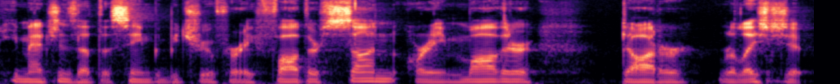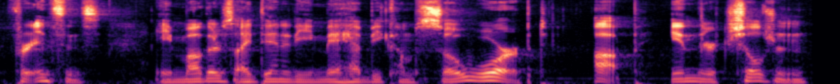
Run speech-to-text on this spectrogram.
He mentions that the same could be true for a father son or a mother daughter relationship. For instance, a mother's identity may have become so warped up in their children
